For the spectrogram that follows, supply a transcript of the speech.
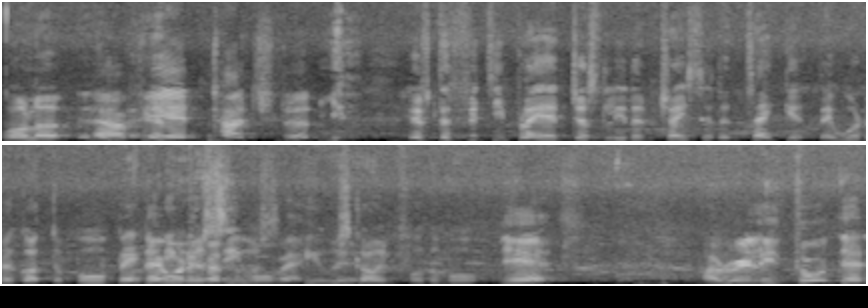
Well, uh, Now, if, if he had touched it, if, if the Fitzy player had just let him chase it and take it, they would have got the ball back. They would have got he the was, ball back, He was yeah. going for the ball. yes. I really thought that.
